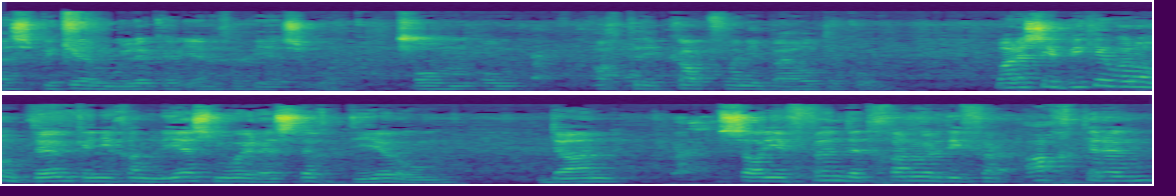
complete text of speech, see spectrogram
is 'n bietjie 'n moeiliker een gewees ook om om agter die kap van die Bybel te kom. Maar as jy bietjie oor hom dink en jy gaan lees mooi rustig deur hom, dan sal jy vind dit gaan oor die veragtering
